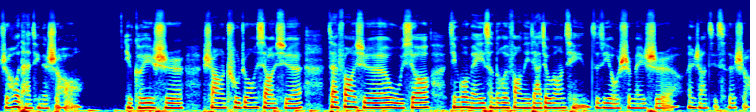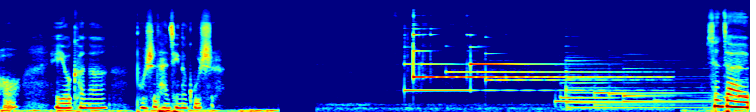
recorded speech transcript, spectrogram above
之后弹琴的时候。也可以是上初中小学，在放学午休经过每一层都会放的一架旧钢琴，自己有事没事摁上几次的时候，也有可能不是弹琴的故事。现在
